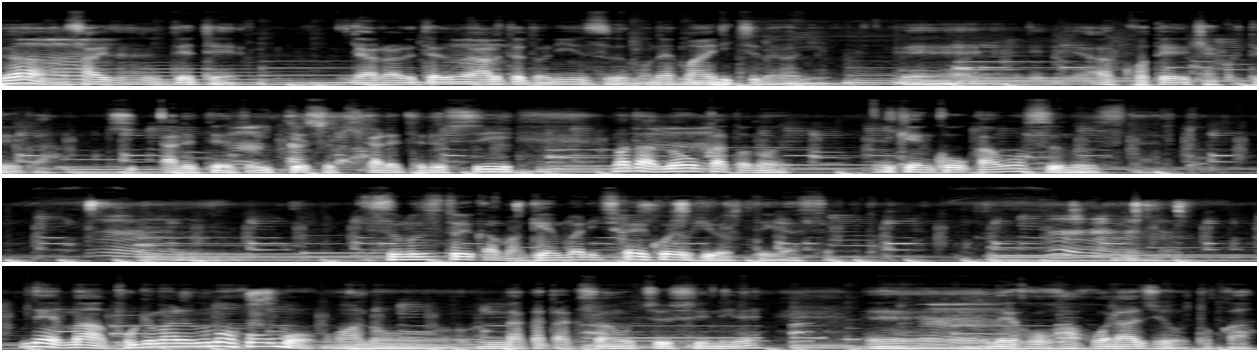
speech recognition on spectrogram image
が最前線で出てやられてるのである程度人数もね毎日のように、えーあ固定客というかきある程度一定数聞かれてるしまた農家との意見交換もスムーズであるうん。とスムーズというか、まあ、現場に近い声を拾っていらっしゃるうん。とでまあポケマルの方もあの中田さんを中心にねえーネホハホラジオとか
